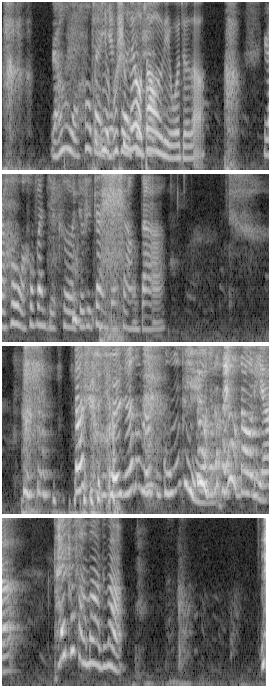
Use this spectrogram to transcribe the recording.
然后我后半节课也不是没有道理，我觉得。然后我后半节课就 是站着上的。当时我就觉得特别不公平。对，我觉得很有道理啊。排除法嘛，对吧？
